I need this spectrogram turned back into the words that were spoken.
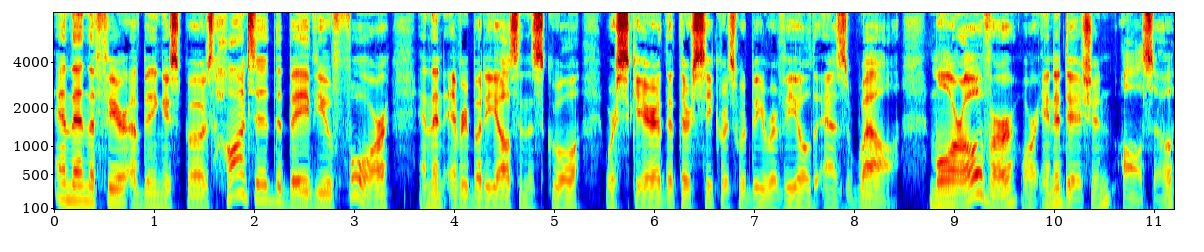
And then the fear of being exposed haunted the Bayview Four, and then everybody else in the school were scared that their secrets would be revealed as well. Moreover, or in addition, also,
